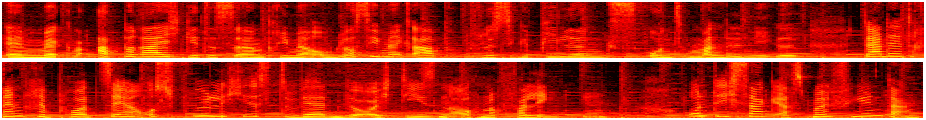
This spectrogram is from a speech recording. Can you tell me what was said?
Im Make-up-Bereich geht es ähm, primär um Glossy Make-up, flüssige Peelings und Mandelnägel. Da der Trendreport sehr ausführlich ist, werden wir euch diesen auch noch verlinken. Und ich sage erstmal vielen Dank.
